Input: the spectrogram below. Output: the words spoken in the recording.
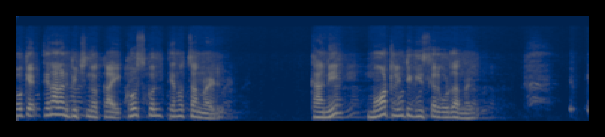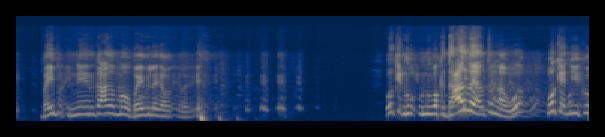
ఓకే తినాలనిపించింది ఒక కాయ. కోసుకొని తినొచ్చు అన్నాడు. కానీ మోటలు ఇంటికి తీసుకెళ్ళకూడదు అన్నాడు. బైబిల్ నేను కాదమ్మో బైబిలే చదువుతుంది ఓకే నువ్వు నువ్వు ఒక దారిలో వెళ్తున్నావు. ఓకే నీకు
